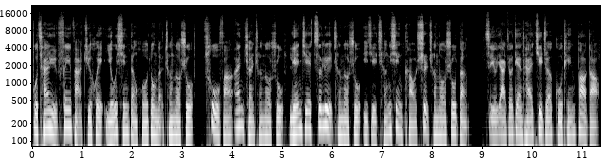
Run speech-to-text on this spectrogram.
不参与非法聚会、游行等活动的承诺书、促防安全承诺书、廉洁自律承诺书以及诚信考试承诺书等。自由亚洲电台记者古婷报道。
